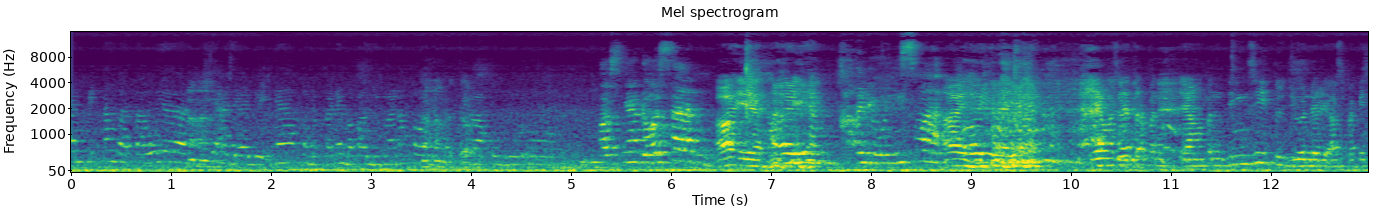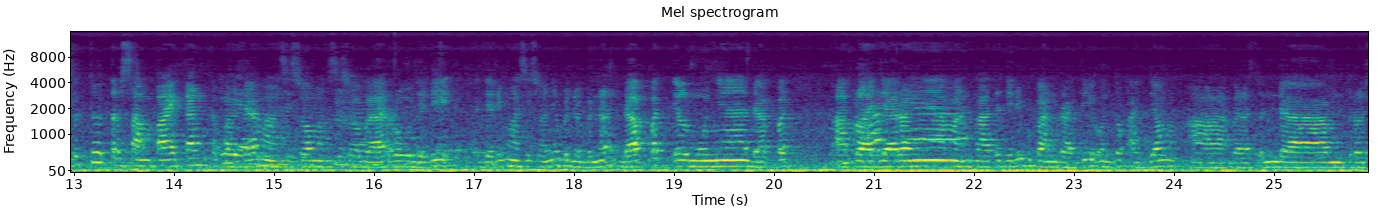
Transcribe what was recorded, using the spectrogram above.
kan kita nggak tahu ya Uh-uh. nanti adik-adiknya ke depannya bakal gimana kalau Uh-uh, dapat betul. perilaku buruk Hostnya dosen. Oh iya. oh iya Kalau di Unisma. Oh iya. ya maksudnya terpen- yang penting sih tujuan dari ospek itu tuh tersampaikan kepada Iya. mahasiswa-mahasiswa Mm-mm. baru. Jadi jadi mahasiswanya bener-bener dapat ilmunya, dapat uh, pelajarannya, manfaatnya. Jadi bukan berarti untuk ajang uh, balas dendam, terus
